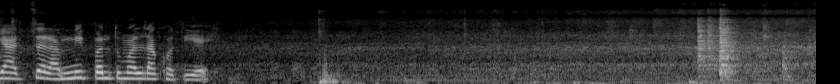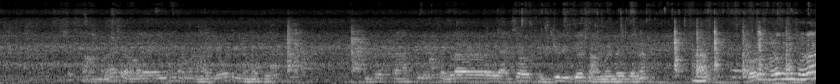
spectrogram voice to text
या चला मी पण तुम्हाला दाखवतीये. सामान ठेवायला लागेल ना मला. हा दोन, दोन. तिथं टाकले सगळं याच्यावर खिडकी बिडकीवर सामान ठेवते ना. थोडं थोडं तुम्ही सोडा.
